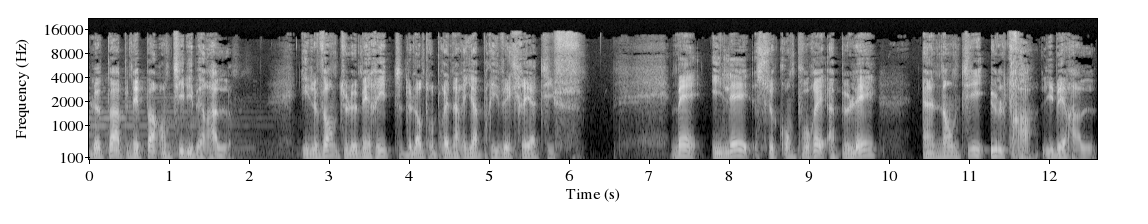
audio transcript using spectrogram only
Le pape n'est pas antilibéral. Il vante le mérite de l'entrepreneuriat privé créatif. Mais il est ce qu'on pourrait appeler un anti-ultra-libéral,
